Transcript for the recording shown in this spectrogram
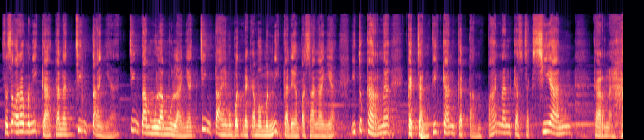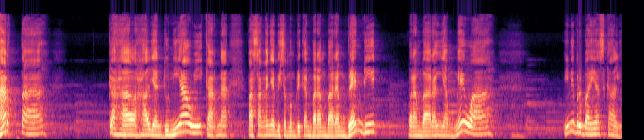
seseorang menikah karena cintanya, cinta mula-mulanya, cinta yang membuat mereka mau menikah dengan pasangannya itu karena kecantikan, ketampanan, keseksian, karena harta, ke hal-hal yang duniawi karena pasangannya bisa memberikan barang-barang branded, barang-barang yang mewah. Ini berbahaya sekali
